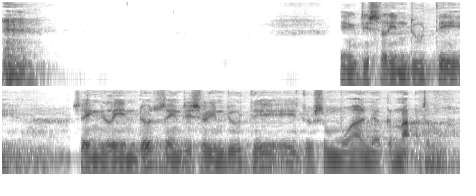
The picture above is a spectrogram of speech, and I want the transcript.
yang diselinduti sing lindut sing diselinduti itu semuanya kena semua.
